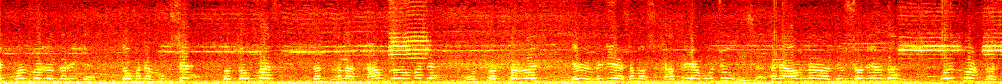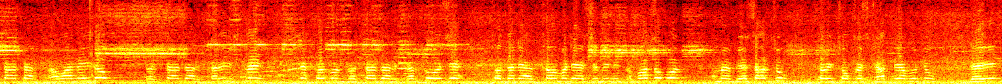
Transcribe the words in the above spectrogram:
એક કોર્પોરેટર તરીકે. જો મને મૂકશે તો ચોક્કસ જનતાના કામ કરવા માટે હું તત્પર રહીશ એવી મીડિયા સમક્ષ ખાતરી આપું છું. અને આવનારા દિવસોની અંદર કોઈ પણ ભ્રષ્ટાચાર થવા નહીં દઉં. ભ્રષ્ટાચાર કરીશ નહીં. અને કોઈ પણ ભ્રષ્ટાચાર કરતો હશે તો તેને અટકાવવા માટે એસીબીની તપાસો પણ અમે બેસાડશું એવી ચોક્કસ ખાતરી આપું છું. જય હિન્દ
